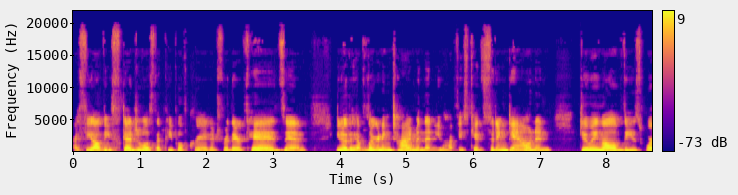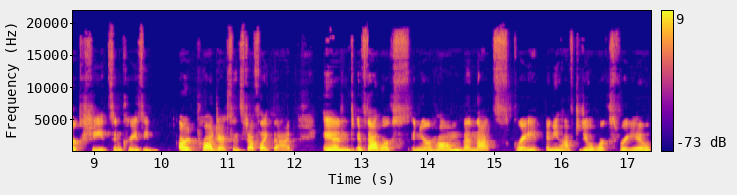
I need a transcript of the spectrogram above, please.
I see all these schedules that people have created for their kids, and you know, they have learning time and then you have these kids sitting down and doing all of these worksheets and crazy art projects and stuff like that. And if that works in your home, then that's great and you have to do what works for you.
